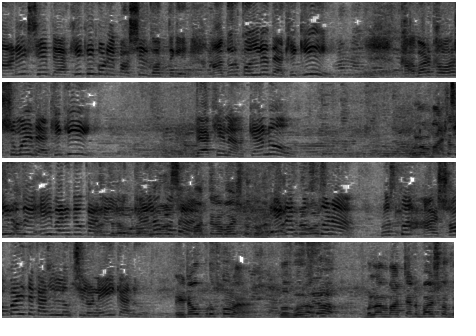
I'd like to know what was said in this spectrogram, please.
মারে সে দেখে কি করে পাশের ঘর থেকে? আদর করলে দেখে কি? খাবার খাওয়ার সময় দেখে কি? দেখে না কেন? বললাম বাচ্চা ছিল তো এই বাড়িতেও কাজের লোক। কেন কোথায়? বাচ্চারা বয়স কত? এটা প্রশ্ন না প্রশ্ন আর সব বাড়িতে কাজের লোক ছিল নেই কেন? এটাও প্রশ্ন না। বললাম বাচ্চার বয়স কত?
